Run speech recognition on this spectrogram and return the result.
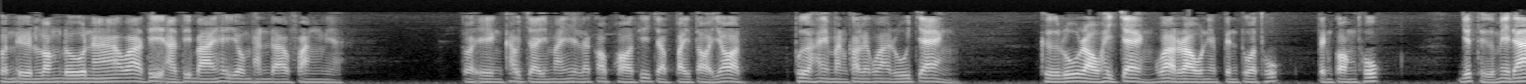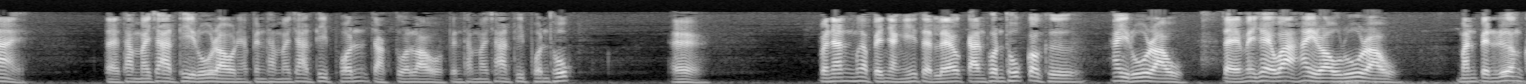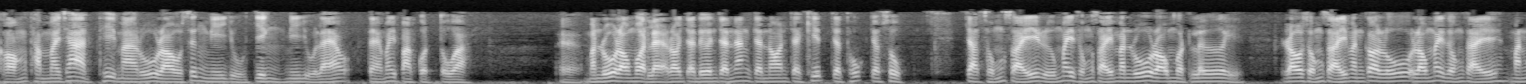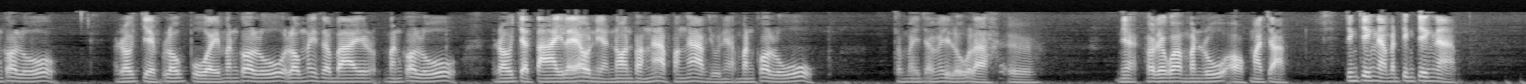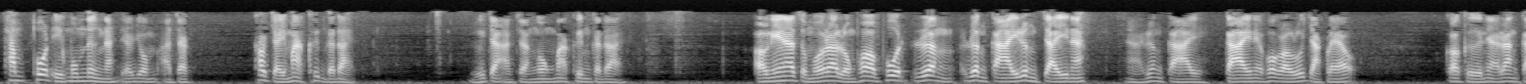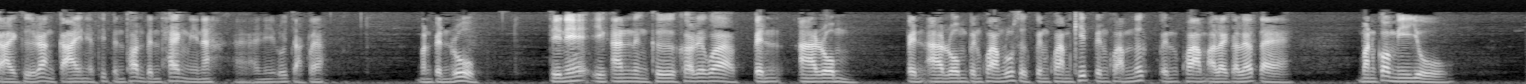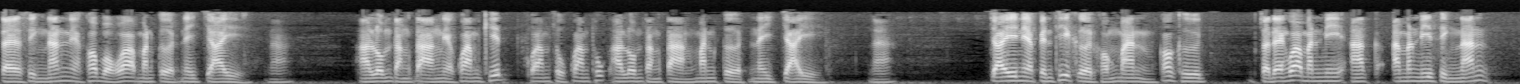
คนอื่นลองดูนะว่าที่อธิบายให้โยมพันดาวฟังเนี่ย ตัวเองเข้าใจไหม แล้วก็พอที่จะไปต่อยอด เพื่อให้มันเขาเรียกว่ารู้แจ้ง คือรู้เราให้แจ้งว่าเราเนี่ยเป็นตัวทุกข์เป็นกองทุกข์ยึดถือไม่ได้ แต่ธรรมชาติที่รู้เราเนี่ย เป็นธรรมชาติที่พ้นจากตัวเรา เป็นธรรมชาติที่พ้นทุกข์เออ เพราะนั้นเมื่อเป็นอย่างนี้เสร็จแล้วการพ้นทุกข์ก็คือให้รู้เรา แต่ไม่ใช่ว่าให้เรารู้เรา มันเป็นเรื่องของธรรมชาติที่มารู้เราซึ่งมีอยู่จริงมีอยู่แล้ว แต่ไม่ปรากฏตัวเออมันรู้เราหมดแหละ เราจะเดินจะนั่งจะนอนจะคิดจะทุกข์จะสุข จะสงสัยหรือไม่สงสัยมันรู้เราหมดเลย เราสงสัยมันก็รู้ เราไม่สงสัยมันก็รู้ เราเจ็บเราป่วยมันก็รู้ เราไม่สบายมันก็รู้ เราจะตายแล้วเนี่ย นอนพังงาบพังงาบอยู่เนี่ย มันก็รู้ทำไมจะไม่รู้ล่ะ เออ เนี่ยเขาเรียกว่ามันรู้ออกมาจาก จริงๆนี่ยมันจริงๆนี่ยถ้าพูดอีกมุมหนึ่งนะเดี๋ยวโยมอาจจะเข้าใจมากขึ้นก็ได้ หรือจะอาจจะงงมากขึ้นก็ได้เอางี้นะสมมติว่าหลวงพ่อพูดเรื่องเรื่องกายเรื่องใจนะอ่า เรื่องกายกายเนี่ยพวกเรารู้จักแล้ว ก็คือเนี่ยร่างกายคือร่างกายเนี่ยที่เป็นท่อนเป็นแท่งนี่นะอันนี้รู้จักแล้ว มันเป็นรูป ทีนี้อีกอันหนึ่งคือเขาเรียกว่าเป็นอารมณ์ เป็นอารมณ์ เป็นความรู้สึก เป็นความคิด เป็นความนึก เป็นความอะไรก็แล้วแต่ มันก็มีอยู่ แต่สิ่งนั้นเนี่ยเขาบอกว่ามันเกิดในใจนะ อารมณ์ต่างๆ เนี่ยความคิด ความสุข ความทุกข์ อารมณ์ต่างๆ มันเกิดในใจนะ ใจเนี่ยเป็นที่เกิดของมันก็คือแสดงว่ามันมีอามันมีสิ่งนั้น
